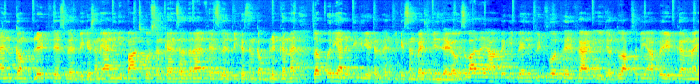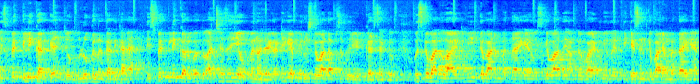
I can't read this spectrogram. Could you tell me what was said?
and complete face verification यानी कि पाँच क्वेश्चन का आंसर देना है फेस वेरिफिकेशन कंप्लीट करना है तो आपको रियलिटी क्रिएटर वेरिफिकेशन बैच मिल जाएगा। उसके बाद है यहाँ पे कि बेनिफिट फॉर वेरीफाइड यूज़र तो आप सभी यहाँ पे रीड करना है। इस पर क्लिक करके, जो ब्लू कलर का दिखा रहा है, इस पर क्लिक करोगे तो अच्छे से ये ओपन हो जाएगा, ठीक है? फिर उसके बाद आप सभी रीड कर सकते हो। उसके बाद व्हाइट व्हील के बारे में बताया गया उसके बाद यहाँ पे व्हाइट व्हील वेरिफिकेशन के बारे में बताया गया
